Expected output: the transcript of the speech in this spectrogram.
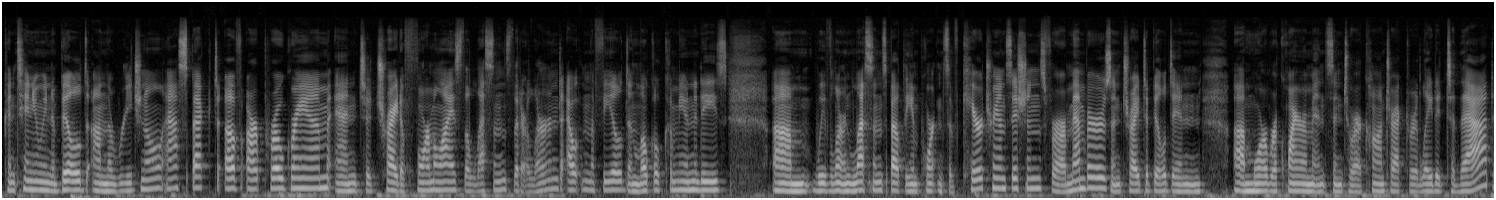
continuing to build on the regional aspect of our program and to try to formalize the lessons that are learned out in the field and local communities. Um, we've learned lessons about the importance of care transitions for our members and tried to build in uh, more requirements into our contract related to that.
